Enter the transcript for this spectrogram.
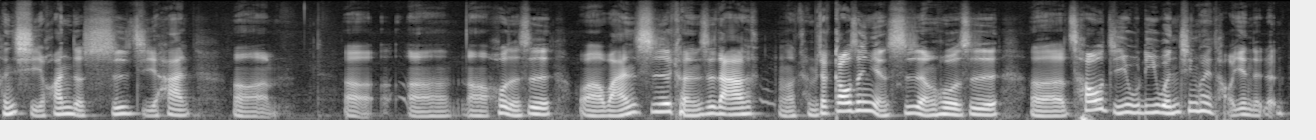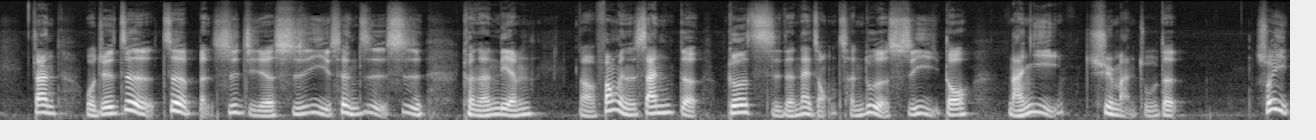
很喜欢的诗集和呃。呃呃呃，或者是呃玩诗，可能是大家嗯可能比较高深一点诗人，或者是呃超级无敌文青会讨厌的人。但我觉得这这本诗集的诗意，甚至是可能连啊方文山的歌词的那种程度的诗意都难以去满足的。所以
